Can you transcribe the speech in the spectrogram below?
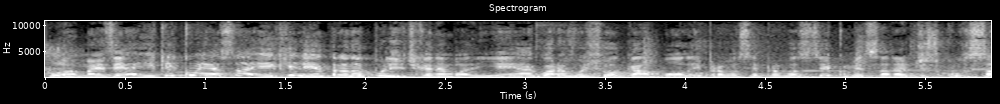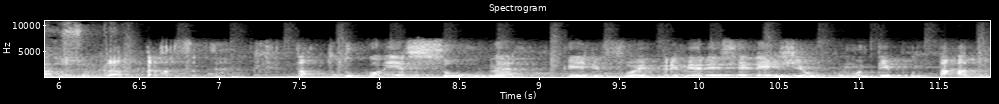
Porra, mas é aí que começa aí que ele entra na política, né, bolinha? E agora eu vou jogar a bola aí pra você, pra você começar a discursar sobre. da praça. Tá, tudo começou, né? Porque ele foi primeiro ele se elegeu como deputado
